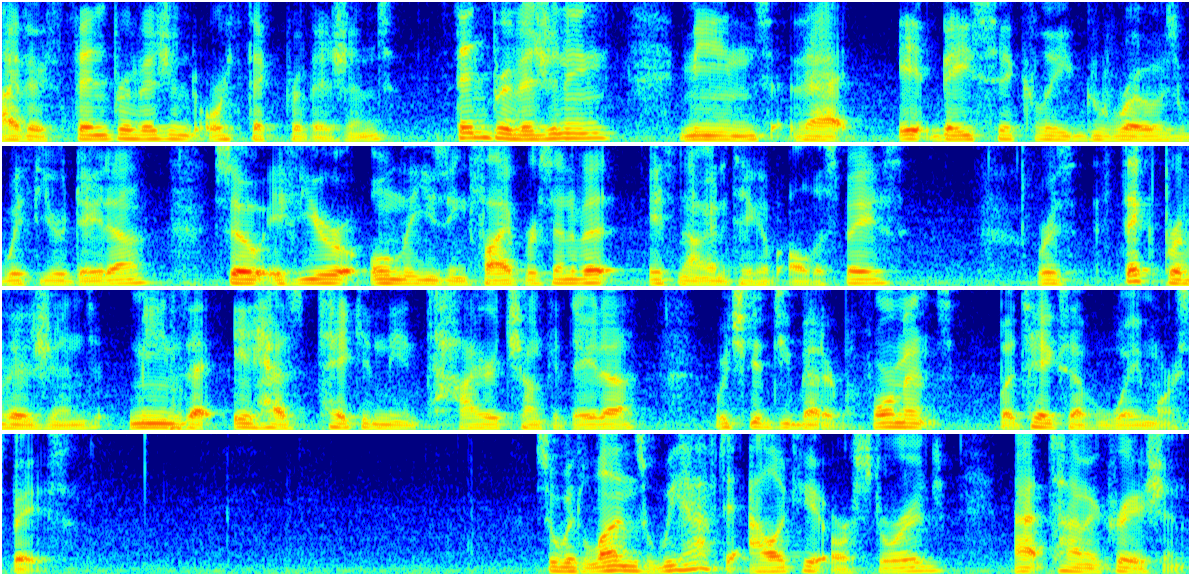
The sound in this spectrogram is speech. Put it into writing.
either thin provisioned or thick provisioned. Thin provisioning means that it basically grows with your data. So if you're only using 5% of it, it's not going to take up all the space. Whereas thick provisioned means that it has taken the entire chunk of data, which gives you better performance, but takes up way more space. So with LUNs, we have to allocate our storage at time of creation.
